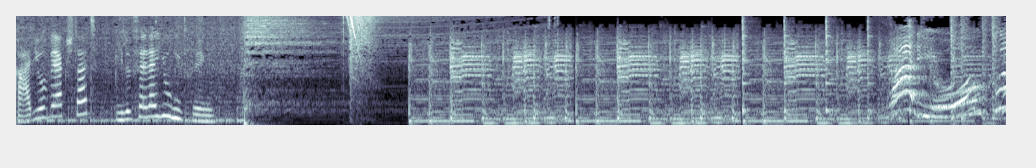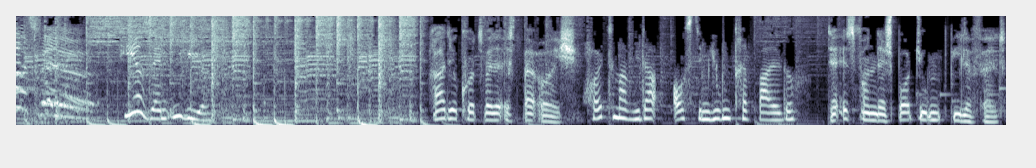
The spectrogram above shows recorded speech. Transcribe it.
Radiowerkstatt Bielefelder Jugendring. Radio Kurzwelle. Hier senden wir. Radio Kurzwelle ist bei euch. Heute mal wieder aus dem Jugendtreff Walde. Der ist von der Sportjugend Bielefeld.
